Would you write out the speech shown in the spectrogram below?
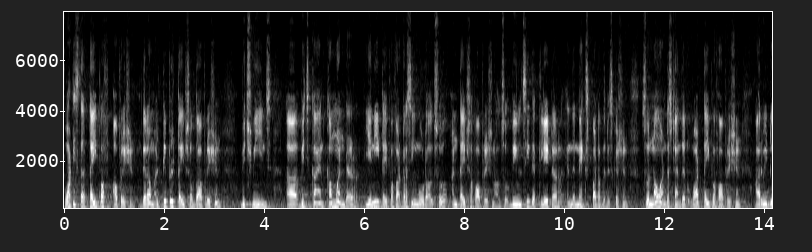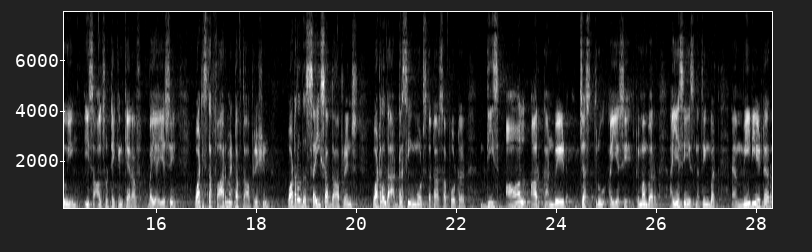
What is the type of operation? There are multiple types of the operation which means uh, which can come under any type of addressing mode also and types of operation also. We will see that later in the next part of the discussion. So now understand that what type of operation are we doing is also taken care of by ISA. What is the format of the operation? What are the size of the operands? What are the addressing modes that are supported? These all are conveyed just through ISA. Remember, ISA is nothing but a mediator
